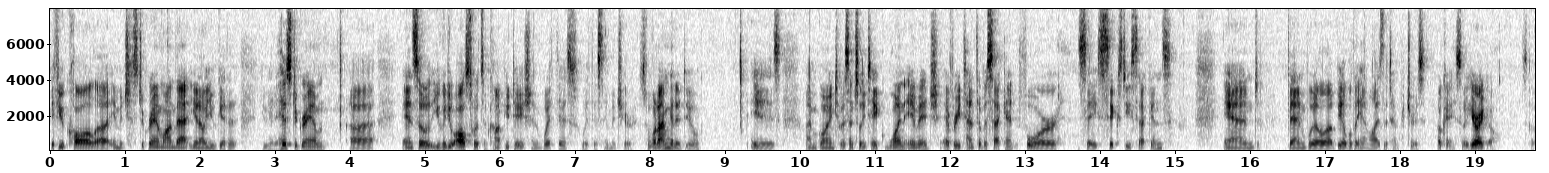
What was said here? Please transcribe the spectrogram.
if you call uh, image histogram on that, you know you get a you get a histogram. Uh, and so you can do all sorts of computation with this with this image here. So what I'm going to do is I'm going to essentially take one image every tenth of a second for say 60 seconds, and then we'll uh, be able to analyze the temperatures. Okay, so here I go. So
